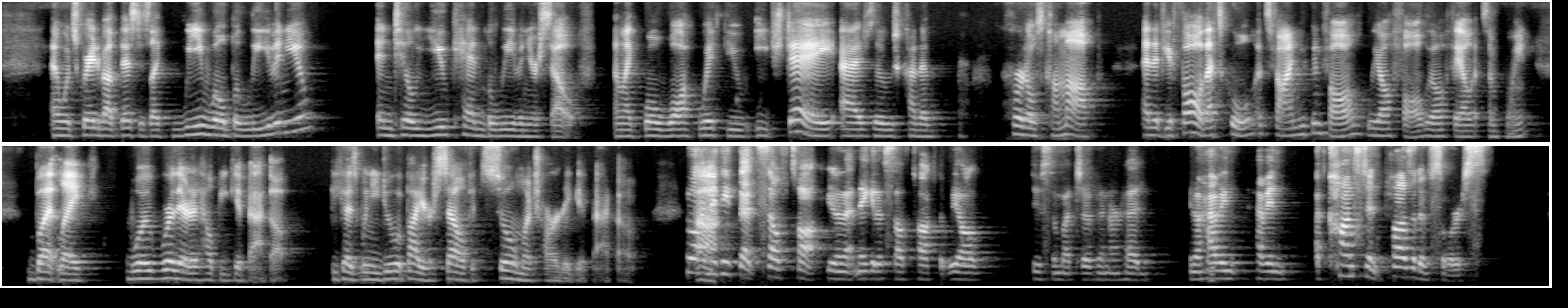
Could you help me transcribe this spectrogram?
And what's great about this is like we will believe in you until you can believe in yourself. And like we'll walk with you each day as those kind of hurdles come up. And if you fall, that's cool. That's fine. You can fall. We all fall. We all fail at some point. But like we're, we're there to help you get back up because when you do it by yourself, it's so much harder to get back up. Well, and uh, I think that self talk, you know, that negative self talk that we all do so much of in our head, you know, having having a constant positive source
